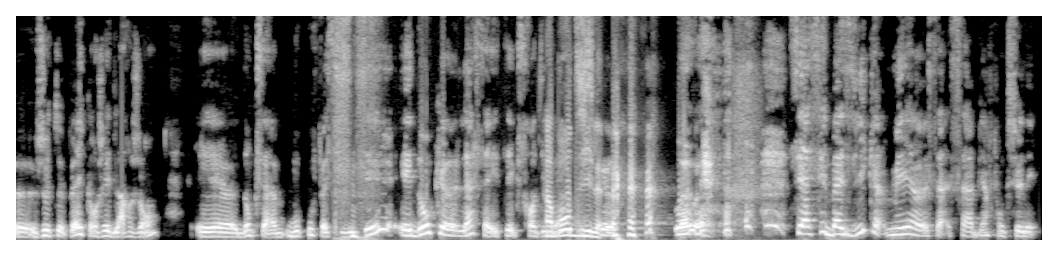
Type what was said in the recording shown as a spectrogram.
je te paye quand j'ai de l'argent. Et donc ça a beaucoup facilité. Et donc là, ça a été extraordinaire. Un bon deal. ouais, ouais. c'est assez basique, mais euh, ça, ça, a bien fonctionné.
